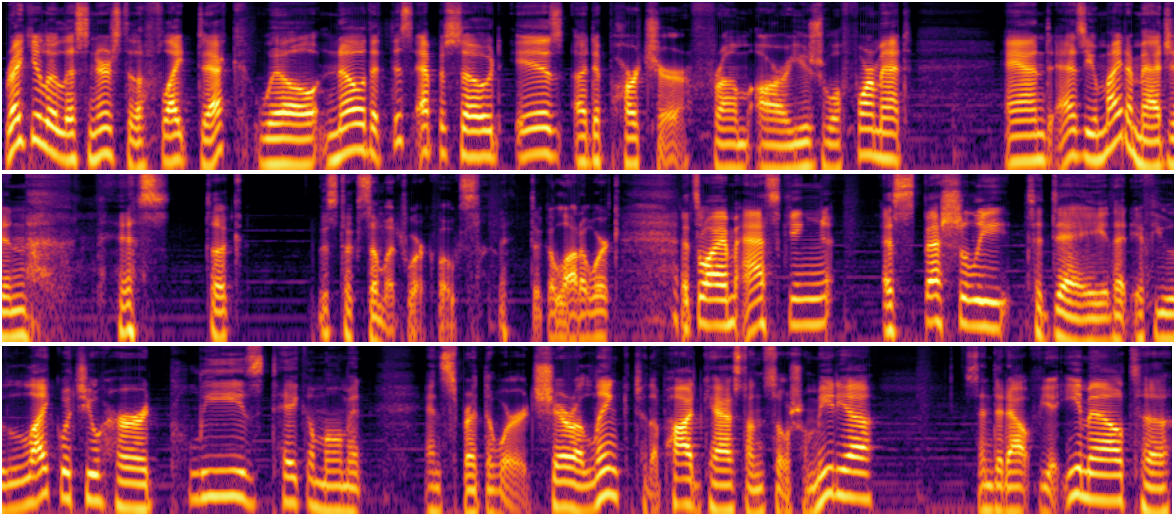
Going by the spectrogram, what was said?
Regular listeners to the flight deck will know that this episode is a departure from our usual format, and as you might imagine, this took this took so much work, folks. It took a lot of work. That's why I'm asking especially today that if you like what you heard, please take a moment and spread the word. Share a link to the podcast on social media, send it out via email to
